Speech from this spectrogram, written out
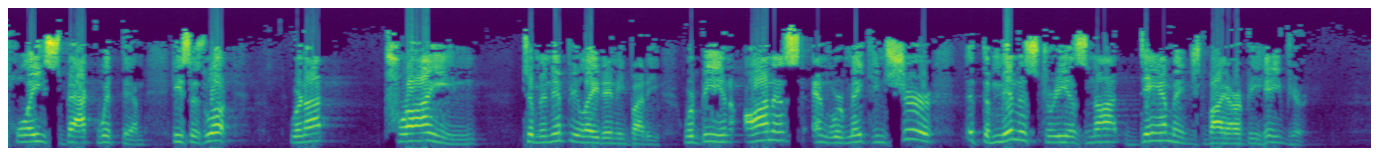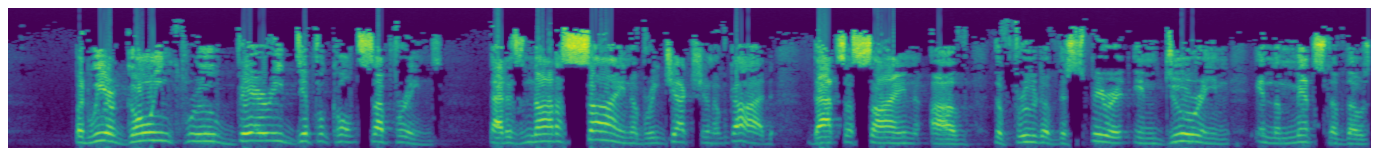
place back with them. He says, Look, we're not trying to manipulate anybody. We're being honest and we're making sure that the ministry is not damaged by our behavior. But we are going through very difficult sufferings. That is not a sign of rejection of God. That's a sign of the fruit of the Spirit enduring in the midst of those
